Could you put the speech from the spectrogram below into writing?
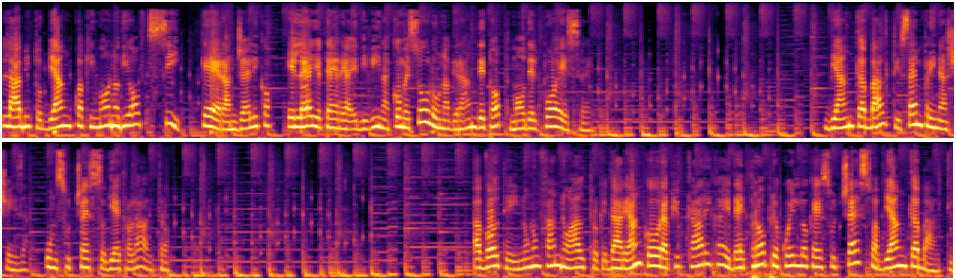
L'abito bianco a kimono di Off-Sea, che era angelico, e lei eterea e divina come solo una grande top model può essere. Bianca Balti sempre in ascesa, un successo dietro l'altro. A volte i non fanno altro che dare ancora più carica ed è proprio quello che è successo a Bianca Balti,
